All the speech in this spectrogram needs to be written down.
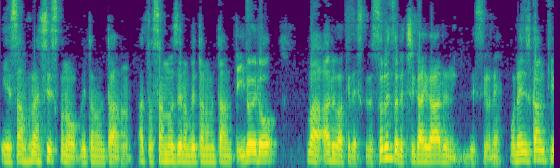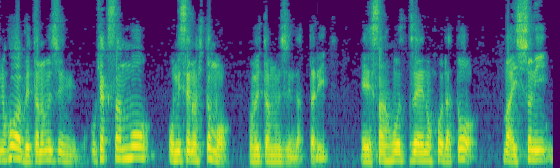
えーサンフランシスコのベトナムタウン、あとサンノゼのベトナムタウンっていろいろ、まあ、あるわけですけど、それぞれ違いがあるんですよね。オレンジカウンティの方はベトナム人、お客さんもお店の人もベトナム人だったり、えーサンホゼの方だと、まあ、一緒に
